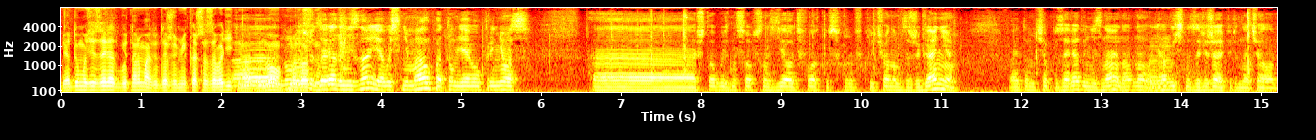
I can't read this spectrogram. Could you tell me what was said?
Я думаю, здесь заряд будет нормальный. Тут даже, мне кажется, заводить не надо. а, Но ну, мы должны... заряда не знаю, я его снимал, потом я его принес, э, чтобы, ну, собственно, сделать фотку с вклю- включенным зажиганием. Поэтому что по заряду не знаю, но ну, я обычно заряжаю перед началом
